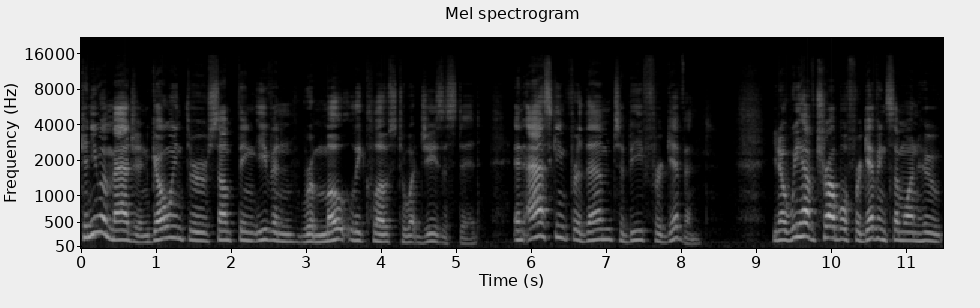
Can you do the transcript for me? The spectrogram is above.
Can you imagine going through something even remotely close to what Jesus did and asking for them to be forgiven? You know, we have trouble forgiving someone who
